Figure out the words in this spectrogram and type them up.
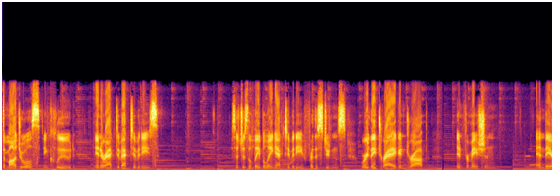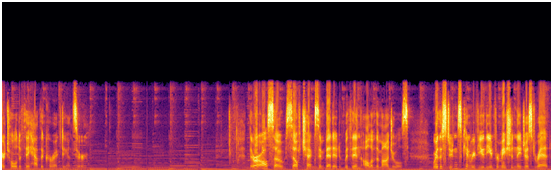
The modules include interactive activities, such as a labeling activity for the students where they drag and drop information and they are told if they have the correct answer. There are also self-checks embedded within all of the modules, where the students can review the information they just read.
